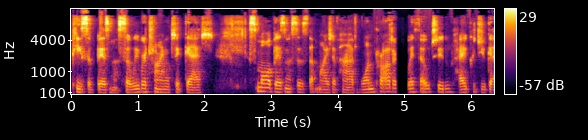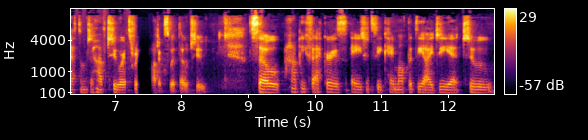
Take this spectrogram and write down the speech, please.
piece of business. So we were trying to get small businesses that might have had one product with O2. How could you get them to have two or three products with O2? So Happy Feckers agency came up with the idea to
